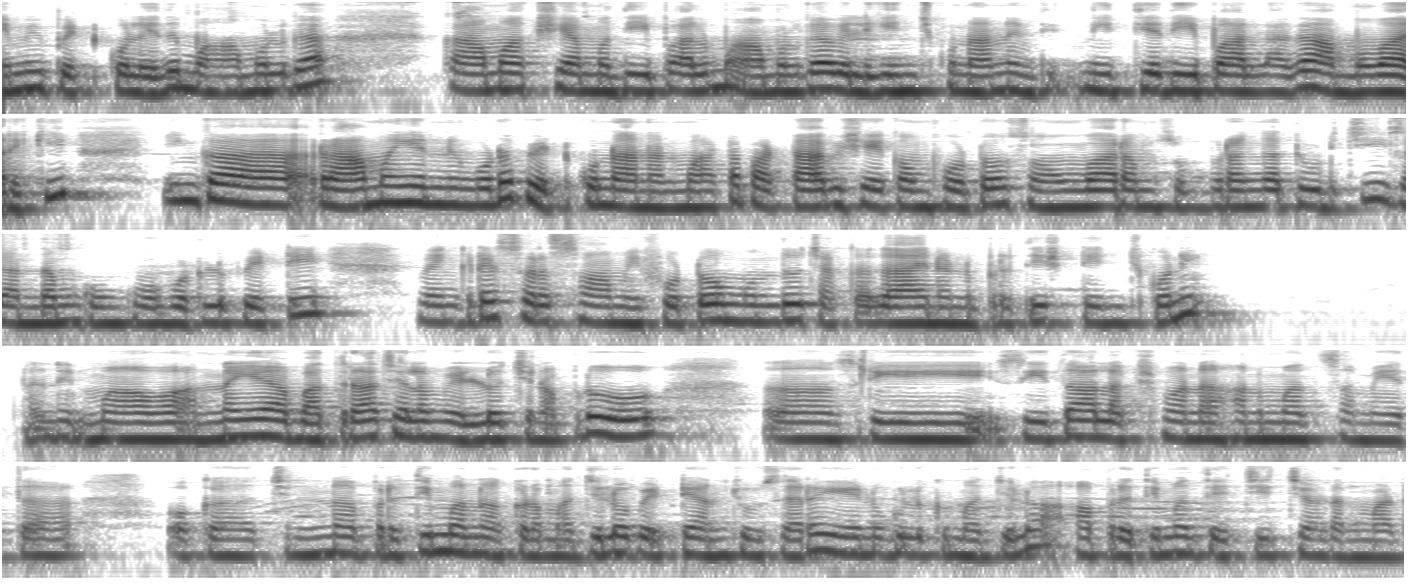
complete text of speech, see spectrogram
ఏమీ పెట్టుకోలేదు. మామూలుగా కామాక్షి అమ్మ దీపాలు మామూలుగా వెలిగించుకున్నాను. నిత్య దీపాలలాగా అమ్మవారికి. ఇంకా రామయ్యని కూడా పెట్టుకున్నాను అనమాట పట్టాభిషేకం ఫోటో సోమవారం శుభ్రంగా తుడిచి గంధం కుంకుమ బొట్లు పెట్టి వెంకటేశ్వర స్వామి ఫోటో ముందు చక్కగా ఆయనను ప్రతిష్ఠించుకొని మా అన్నయ్య భద్రాచలం వెళ్ళొచ్చినప్పుడు శ్రీ సీతా లక్ష్మణ హనుమత్ సమేత ఒక చిన్న ప్రతిమను అక్కడ మధ్యలో పెట్టాను చూసారా? ఏనుగులకు మధ్యలో ఆ ప్రతిమ తెచ్చిచ్చాడనమాట.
